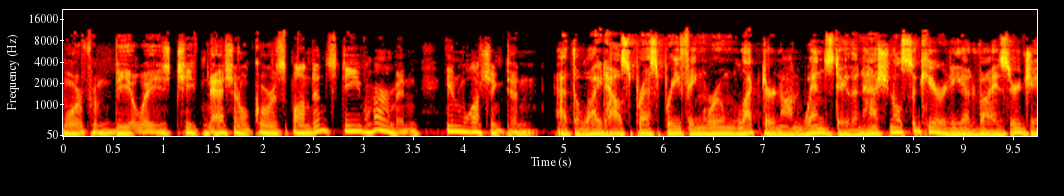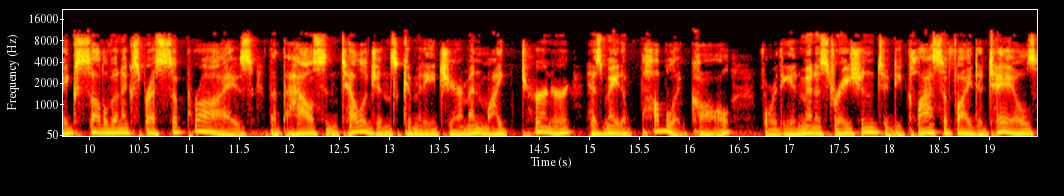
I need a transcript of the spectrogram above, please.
More from VOA's chief national correspondent, Steve Herman, in Washington. At the White House press briefing room lectern on Wednesday, the National Security Advisor Jake Sullivan expressed surprise that the House Intelligence Committee Chairman Mike Turner has made a public call for the administration to declassify details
